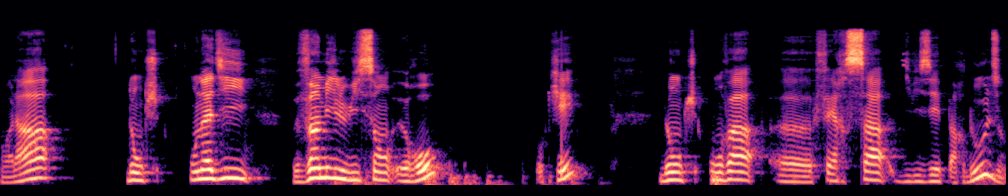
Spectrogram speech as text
Voilà. Donc on a dit 20 800 euros. OK. Donc, on va euh, faire ça divisé par 12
